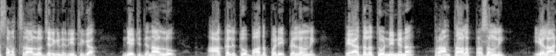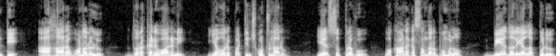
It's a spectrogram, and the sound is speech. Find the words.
సంవత్సరాల్లో జరిగిన రీతిగా నేటి దినాల్లో ఆకలితో బాధపడే పిల్లల్ని పేదలతో నిండిన ప్రాంతాల ప్రజల్ని ఎలాంటి ఆహార వనరులు దొరకని వారిని ఎవరు పట్టించుకుంటున్నారు? యేసు ప్రభు ఒకానొక సందర్భములో బేదలు ఎల్లప్పుడూ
